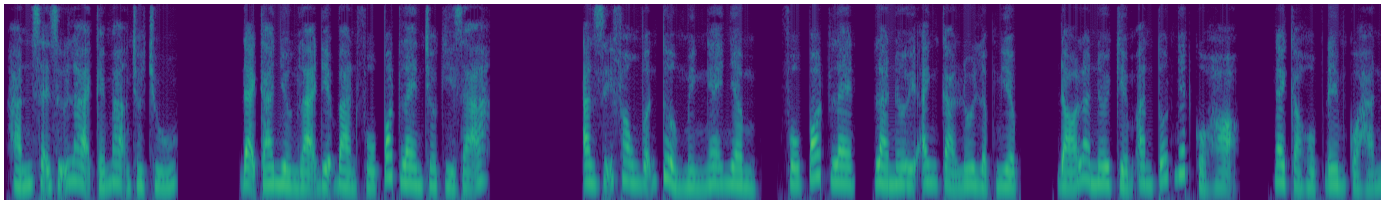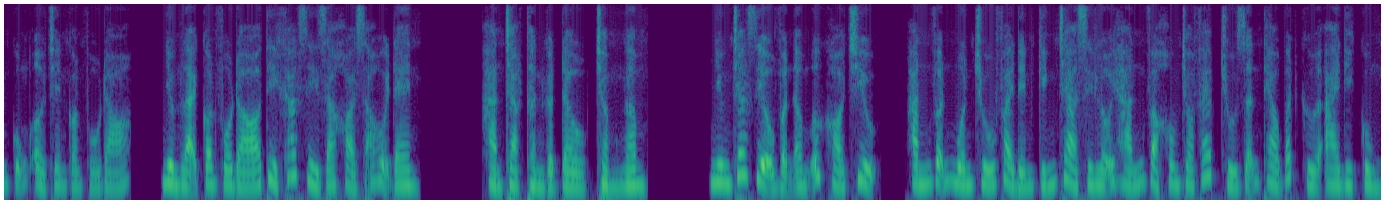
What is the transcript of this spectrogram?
hắn sẽ giữ lại cái mạng cho chú. Đại ca nhường lại địa bàn phố portland cho kỳ dã. An dĩ phong vẫn tưởng mình nghe nhầm, phố portland là nơi anh cả lôi lập nghiệp, đó là nơi kiếm ăn tốt nhất của họ ngay cả hộp đêm của hắn cũng ở trên con phố đó, nhưng lại con phố đó thì khác gì ra khỏi xã hội đen. Hàn trạc thần gật đầu, trầm ngâm. Nhưng chắc diệu vẫn ấm ức khó chịu, hắn vẫn muốn chú phải đến kính trà xin lỗi hắn và không cho phép chú dẫn theo bất cứ ai đi cùng.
